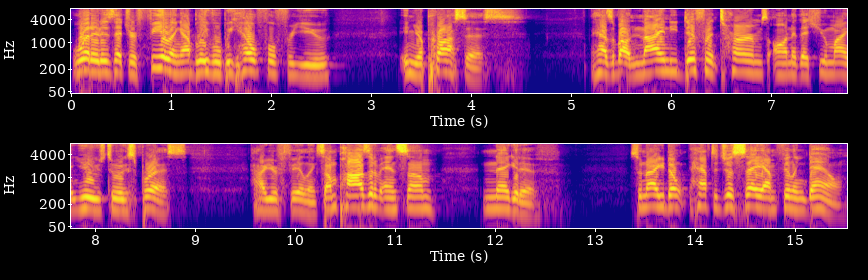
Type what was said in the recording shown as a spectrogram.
what it is that you're feeling, I believe will be helpful for you in your process. It has about 90 different terms on it that you might use to express how you're feeling, some positive and some negative. So now you don't have to just say, I'm feeling down.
